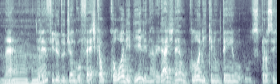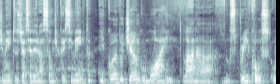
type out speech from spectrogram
né? Aham. Ele é filho do Jungle Fett, que é o clone dele, na verdade, né? Um clone que não tem os procedimentos de aceleração de crescimento. E quando o Django morre, lá na, nos prequels, o,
